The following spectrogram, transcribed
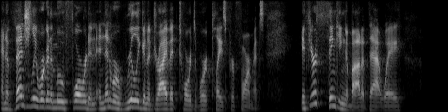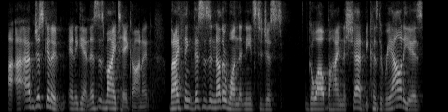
and eventually we're going to move forward and, and then we're really going to drive it towards workplace performance. If you're thinking about it that way I, i'm just going to and again this is my take on it but i think this is another one that needs to just go out behind the shed because the reality is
